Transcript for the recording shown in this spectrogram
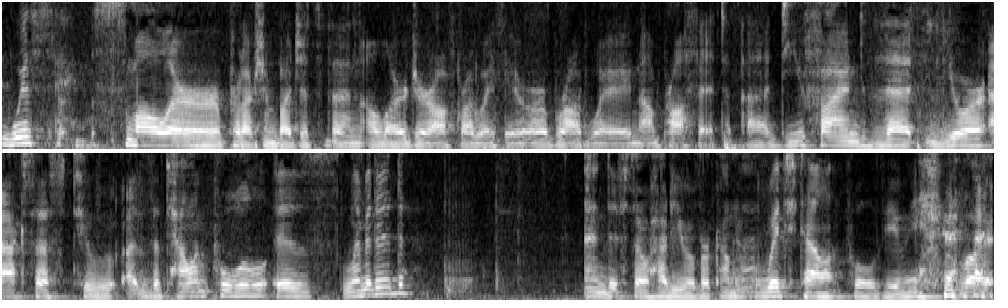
With smaller production budgets than a larger off Broadway theater or a Broadway nonprofit, uh, do you find that your access to uh, the talent pool is limited? And if so, how do you overcome that? Which talent pool do you mean? Well, I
